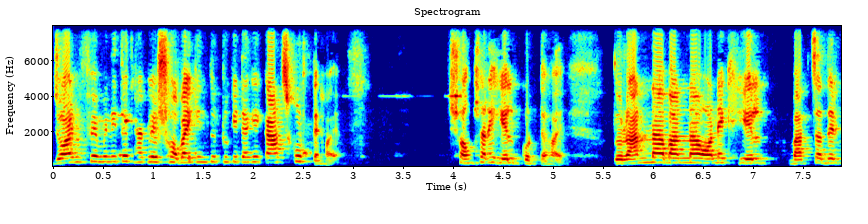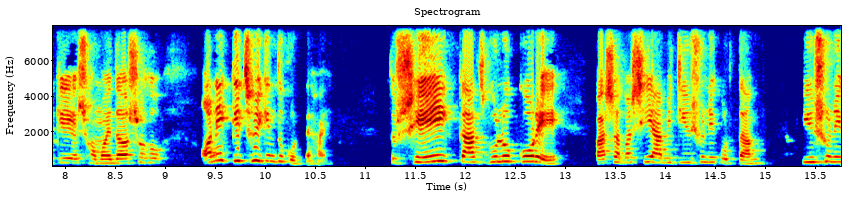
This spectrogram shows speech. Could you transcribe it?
জয়েন্ট ফ্যামিলিতে থাকলে সবাই কিন্তু টুকিটাকি কাজ করতে হয়, সংসারে হেল্প করতে হয়। তো রান্না বান্না অনেক হেল্প বাচ্চাদেরকে সময় দেওয়া সহ অনেক কিছুই কিন্তু করতে হয়। তো সেই কাজগুলো করে পাশাপাশি আমি টিউশনি করতাম। টিউশনি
